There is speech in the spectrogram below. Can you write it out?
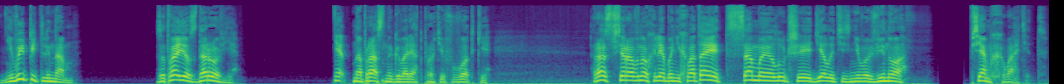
не выпить ли нам? За твое здоровье. Нет, напрасно говорят против водки. Раз все равно хлеба не хватает, самое лучшее делать из него вино. Всем хватит.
